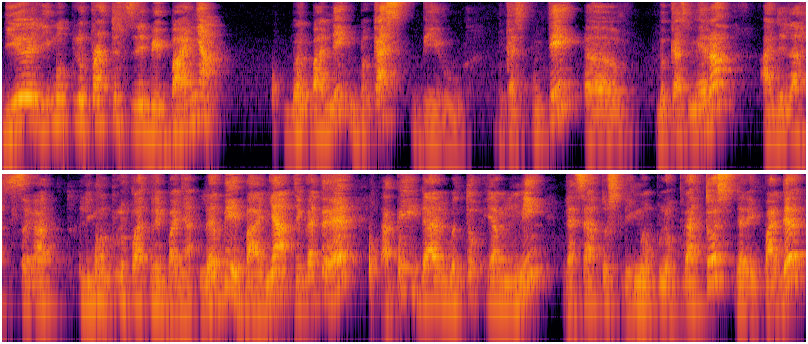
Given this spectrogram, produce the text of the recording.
dia 50% lebih banyak berbanding bekas biru bekas putih uh, bekas merah adalah 150% lebih banyak. Lebih banyak dia kata eh. Tapi dalam bentuk yang ini dah 150% daripada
